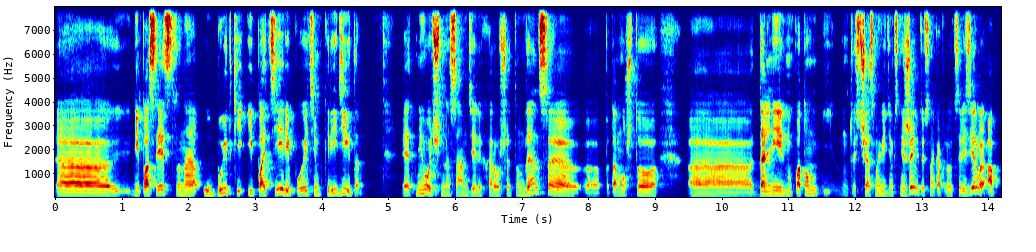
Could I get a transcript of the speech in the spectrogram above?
э, непосредственно убытки и потери по этим кредитам. Это не очень, на самом деле, хорошая тенденция, э, потому что э, дальнее, ну, потом, ну, то есть сейчас мы видим снижение, то есть накапливаются резервы, а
